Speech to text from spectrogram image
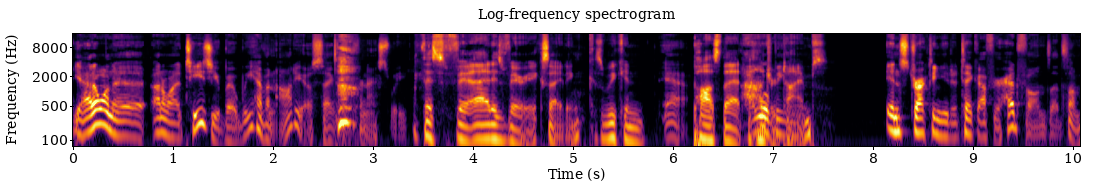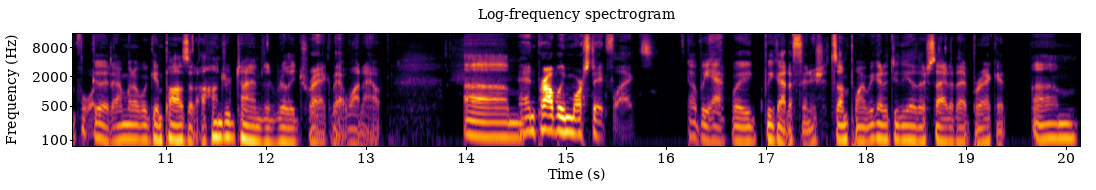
Yeah, I don't want to. I don't want to tease you, but we have an audio segment for next week. This that is very exciting because we can Yeah, pause that a hundred times. instructing you to take off your headphones at some point, Good. I'm gonna we can pause it a hundred times and really drag that one out. Um, and probably more state flags. Oh, we have we we got to finish at some point. We got to do the other side of that bracket. Um.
